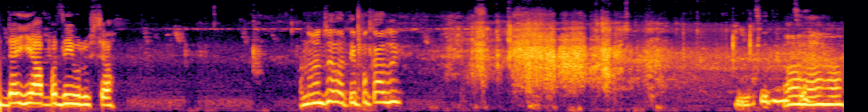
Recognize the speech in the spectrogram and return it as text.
Де я подивлюся. А Ну, Анжела, ти показуй. Дивіться, дивіться. Ага.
